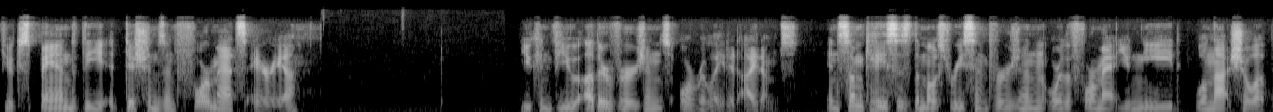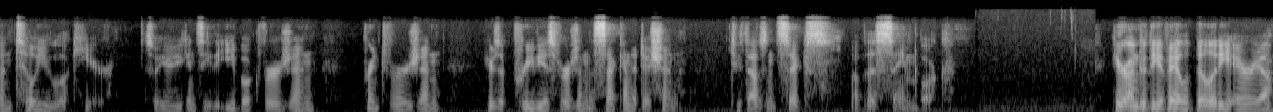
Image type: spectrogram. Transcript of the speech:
If you expand the editions and formats area, you can view other versions or related items. In some cases, the most recent version or the format you need will not show up until you look here. So here you can see the ebook version, print version. Here's a previous version, the second edition, 2006, of this same book. Here under the availability area,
